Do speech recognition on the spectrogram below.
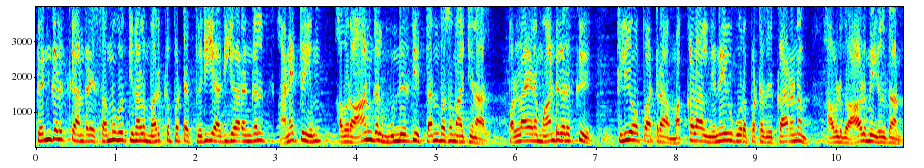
பெண்களுக்கு அன்றைய சமூகத்தினால் மறுக்கப்பட்ட பெரிய அதிகாரங்கள் அனைத்தையும் அவர் ஆண்கள் முன்னிறுத்தி தன்வசமாக்கினாள். பல்லாயிரம் ஆண்டுகளுக்கு கிளியோபாட்ரா மக்களால் நினைவு கூறப்பட்டது காரணம் அவளது ஆளுமைகள்தான்.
